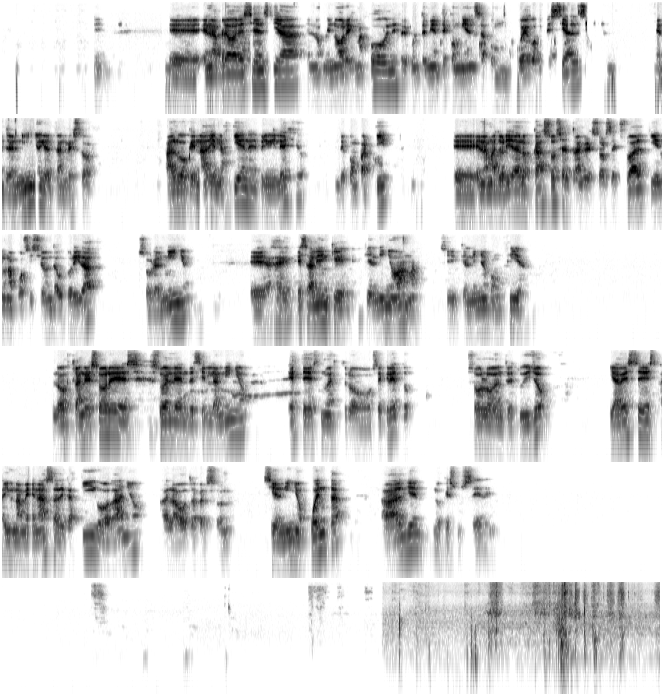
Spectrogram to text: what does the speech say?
Eh, en la preadolescencia, en los menores más jóvenes, frecuentemente comienza como un juego especial entre el niño y el transgresor algo que nadie más tiene, el privilegio de compartir. Eh, en la mayoría de los casos, el transgresor sexual tiene una posición de autoridad sobre el niño. Eh, es alguien que, que, el niño ama, ¿sí? que el niño confía. Los transgresores suelen decirle al niño, este es nuestro secreto, solo entre tú y yo, y a veces hay una amenaza de castigo o daño a la otra persona. Si el niño cuenta a alguien lo que sucede.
